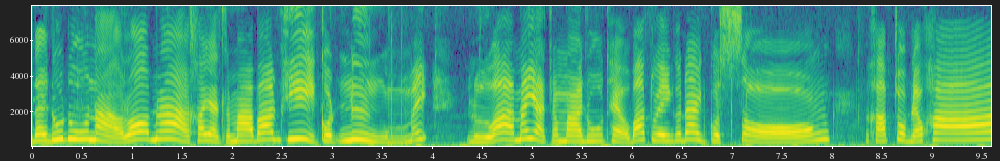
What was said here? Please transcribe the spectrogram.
ในฤดูหนาวรอบหน้า ใครอยากจะมาบ้านพี่กดหนึ่งไม่ หรือว่าไม่อยากจะมาดูแถวบ้านตัวเองก็ได้กดสองนะครับ จบแล้วครับ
